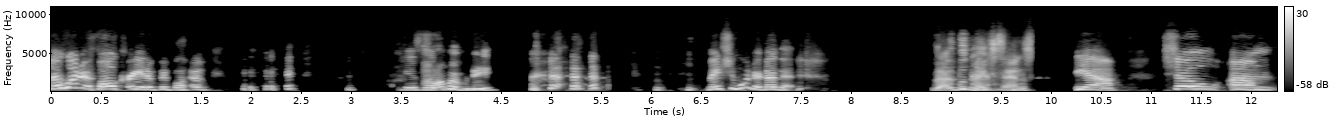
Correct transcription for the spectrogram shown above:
wonder if all creative people have. like, Probably. makes you wonder, doesn't it? That would make sense. yeah. So, um,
